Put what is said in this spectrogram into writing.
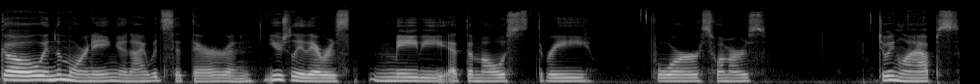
go in the morning and I would sit there, and usually there was maybe at the most three, four swimmers doing laps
